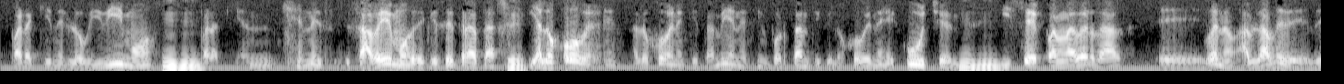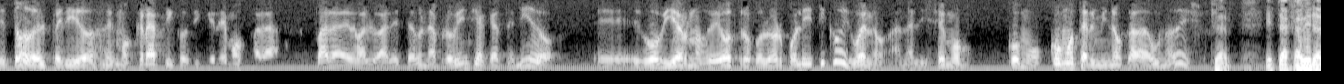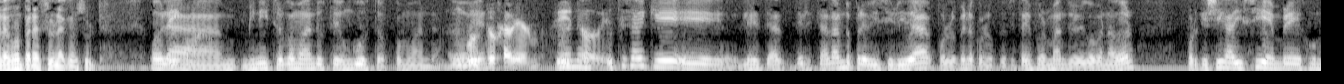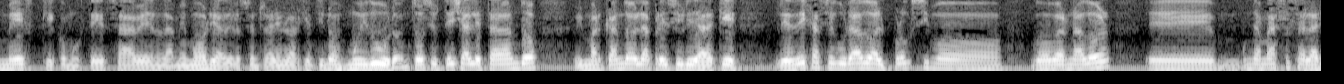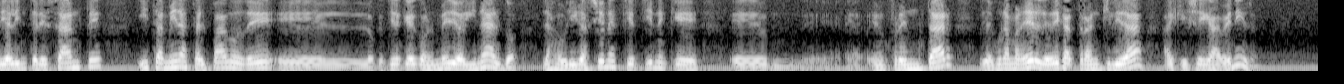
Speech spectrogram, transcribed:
para quienes lo vivimos, para quien, quienes sabemos de qué se trata, y a los jóvenes, a los jóvenes que también es importante que los jóvenes escuchen y sepan la verdad, eh, bueno, hablarle de, todo el periodo democrático, si queremos, para, para evaluar. Esta es una provincia que ha tenido eh, gobiernos de otro color político y bueno, analicemos cómo, cómo terminó cada uno de ellos. Claro. Está Javier Aragón para hacer una consulta. Hola, ministro, ¿cómo anda usted? Un gusto, ¿cómo anda? Un gusto, Javier. Sí, todo bien. usted sabe que eh, le, le, está dando previsibilidad, por lo menos con lo que usted está informando el gobernador, porque llega diciembre, es un mes que como ustedes saben, la memoria de los centralinos argentinos es muy duro, entonces usted ya le está dando y marcando la previsibilidad que le deja asegurado al próximo gobernador eh, una masa salarial interesante y también hasta el pago de eh, lo que tiene que ver con el medio aguinaldo, las obligaciones que tiene que eh, enfrentar, de alguna manera le deja tranquilidad al que llega a venir.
